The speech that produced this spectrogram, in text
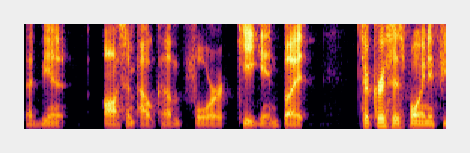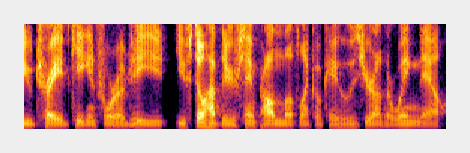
That'd be an awesome outcome for Keegan. But to Chris's point, if you trade Keegan for OG, you, you still have the same problem of like, okay, who's your other wing now?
